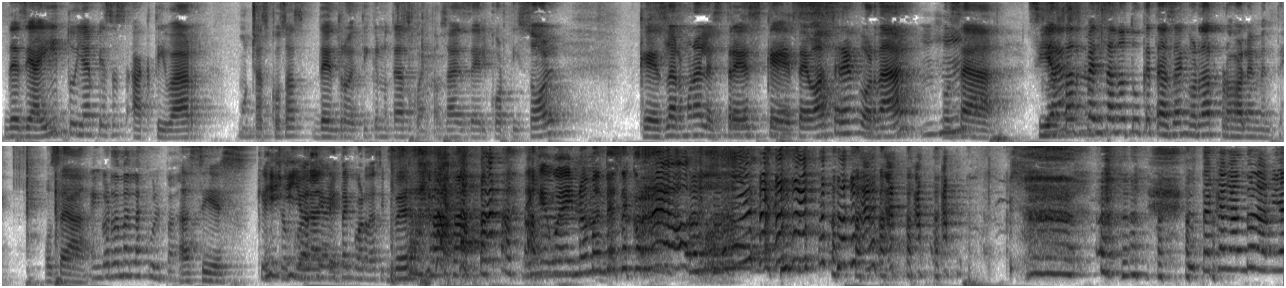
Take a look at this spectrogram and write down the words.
Desde ahí tú ya empiezas a activar muchas cosas dentro de ti que no te das cuenta. O sea, desde el cortisol, que es la hormona del estrés, que estrés. te va a hacer engordar. O sea, si ya estás no. pensando tú que te vas a engordar, probablemente. O sea, Engorda más la culpa. así es. que y, y yo así ahorita engorda así. Pero- De que, güey, no mandé ese correo. Se está cagando la mía.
